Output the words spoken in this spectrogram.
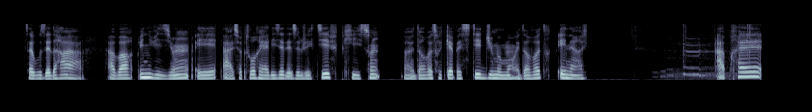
ça vous aidera à avoir une vision et à surtout réaliser des objectifs qui sont dans votre capacité du moment et dans votre énergie. Après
